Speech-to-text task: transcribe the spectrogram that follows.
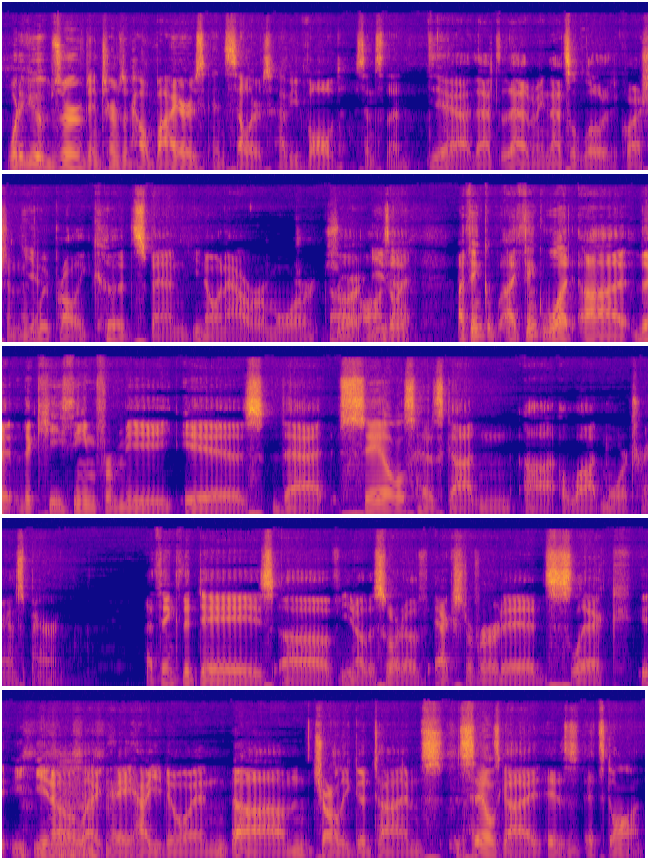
What have you observed in terms of how buyers and sellers have evolved since then? Yeah, that's that. I mean, that's a loaded question. And we probably could spend you know an hour or more uh, Sure, on easily. that. I think I think what uh, the the key theme for me is that sales has gotten uh, a lot more transparent. I think the days of you know the sort of extroverted, slick, you know, like hey, how you doing, um, Charlie Good times. Sales guy is it's gone.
